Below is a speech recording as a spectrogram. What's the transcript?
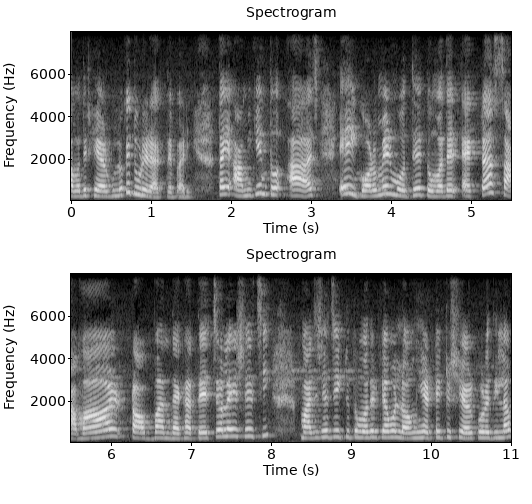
আমাদের হেয়ারগুলোকে দূরে রাখতে পারি। তাই আমি কিন্তু আজ এই গরমের মধ্যে তোমাদের একটা সামার টপ বান দেখাতে চলে এসেছি। মাঝে সাঝে একটু তোমাদেরকে আমার লং হেয়ারটা একটু শেয়ার করে দিলাম।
